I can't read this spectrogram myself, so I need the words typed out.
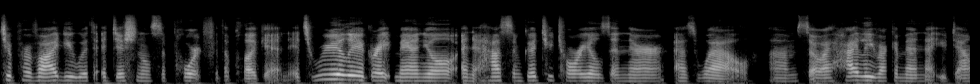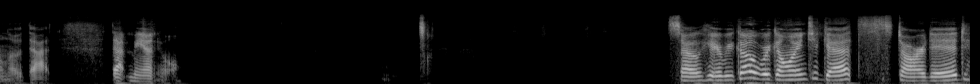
to provide you with additional support for the plugin. It's really a great manual and it has some good tutorials in there as well. Um, so I highly recommend that you download that, that manual. So here we go. We're going to get started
